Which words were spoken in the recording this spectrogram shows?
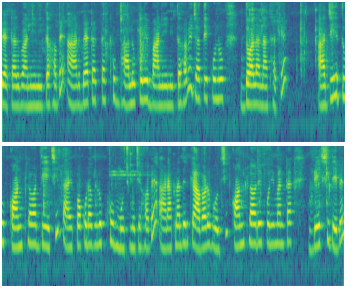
ব্যাটার বানিয়ে নিতে হবে। আর ব্যাটারটা খুব ভালো করে বানিয়ে নিতে হবে যাতে কোনো দলা না থাকে। আর যেহেতু কর্নফ্লাওয়ার দিয়েছি, তাই পকোড়াগুলো খুব মুচমুচে হবে। আর আপনাদেরকে আবারও বলছি, কর্নফ্লাওয়ারের পরিমাণটা বেশি দেবেন,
